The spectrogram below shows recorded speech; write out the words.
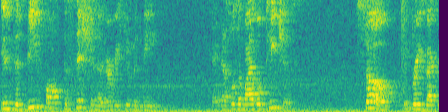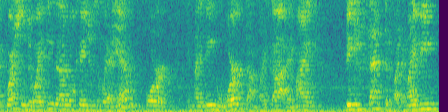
is the default position of every human being. Okay, that's what the Bible teaches. So it brings back the question: Do I think that I'm okay just the way I am, or am I being worked on by God? Am I being sanctified? Am I being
